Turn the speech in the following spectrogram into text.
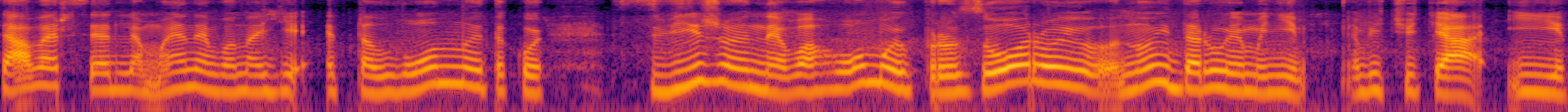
ця версія для мене вона є еталонною, такою свіжою, невагомою, прозорою. Ну і дарує мені відчуття і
